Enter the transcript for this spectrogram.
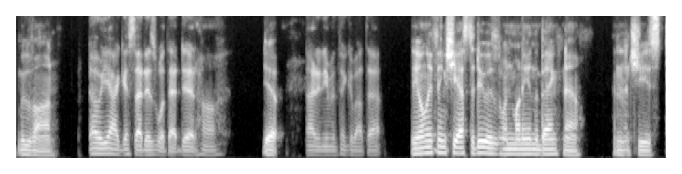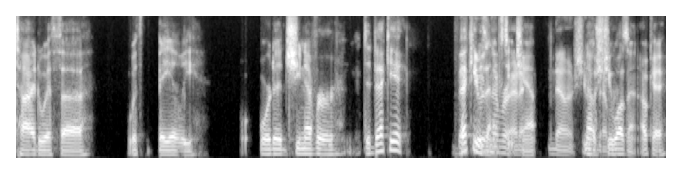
move on. Oh yeah, I guess that is what that did, huh? Yep. I didn't even think about that. The only thing she has to do is win money in the bank now. And then she's tied with uh with Bayley. Or did she never did Becky Becky, was, never NXT it. champ. No, she no, was she never- wasn't. Okay.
